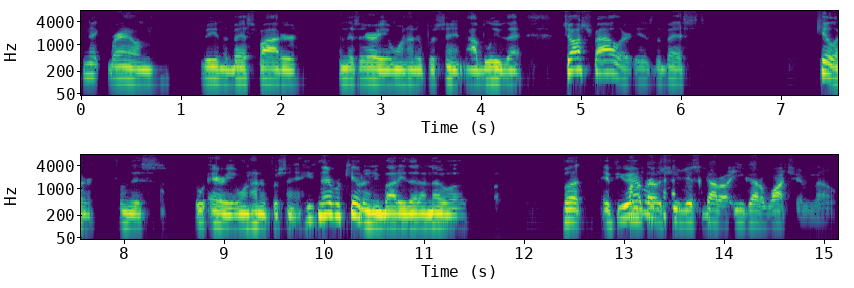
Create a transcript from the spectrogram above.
Nick Brown being the best fighter in this area 100%. I believe that. Josh Fowler is the best killer from this area 100%. He's never killed anybody that I know of. But if you One ever those, you just got to you got to watch him though.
